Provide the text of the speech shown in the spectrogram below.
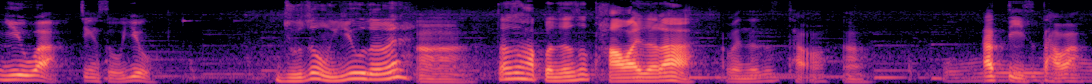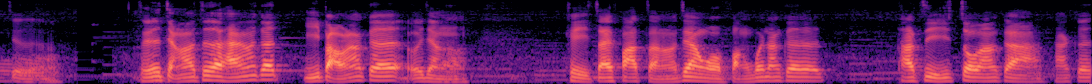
釉啊，金属釉，有这种釉的咩？啊，但是它本身是陶来的啦，本身是陶啊，它底是陶啊，就是。所以讲到这个，还有那个怡宝那个，我讲可以再发展啊。这样我访问那个他自己去做那个啊，那个，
